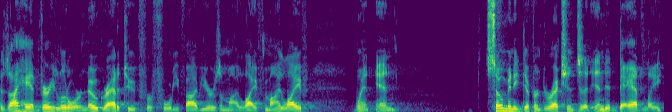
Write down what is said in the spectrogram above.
because I had very little or no gratitude for 45 years of my life. My life went in so many different directions that ended badly.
